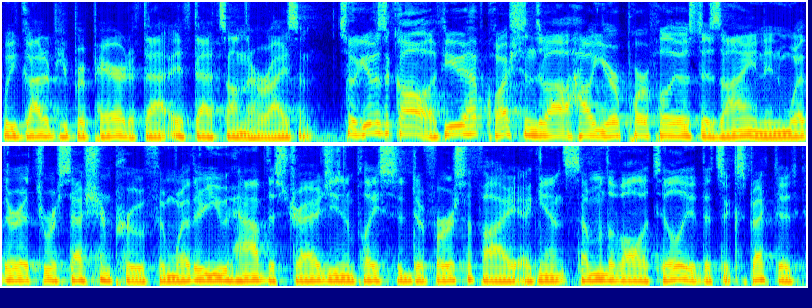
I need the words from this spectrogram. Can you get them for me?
we've got to be prepared if that if that's on the horizon. So give us a call if you have questions about how your portfolio is designed and whether it's recession proof and whether you have the strategies in place to diversify against some of the volatility that's expected.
